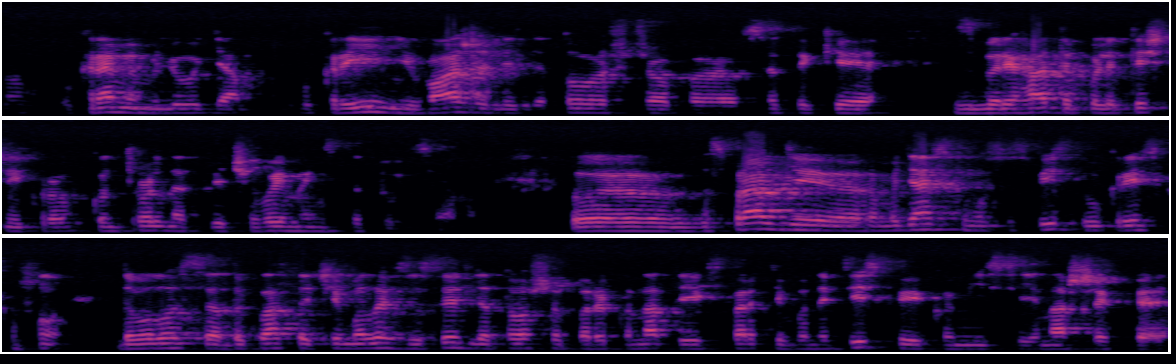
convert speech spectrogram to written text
ну, окремим людям в Україні важелі для того, щоб все-таки зберігати політичний контроль над ключовими інституціями. Е, Насправді громадянському суспільству українському довелося докласти чималих зусиль для того, щоб переконати експертів Венеційської комісії, наших е,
